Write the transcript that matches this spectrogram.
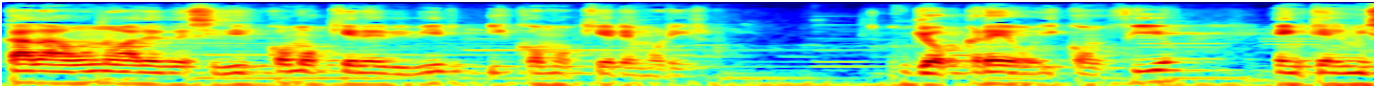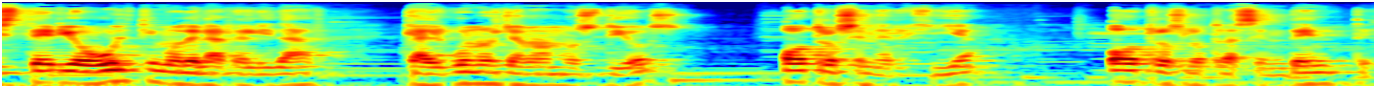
Cada uno ha de decidir cómo quiere vivir y cómo quiere morir. Yo creo y confío en que el misterio último de la realidad que algunos llamamos Dios, otros energía, otros lo trascendente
